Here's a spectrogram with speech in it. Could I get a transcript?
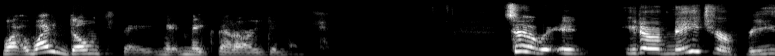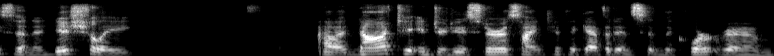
Why, why don't they make that argument? So, it, you know, a major reason initially uh, not to introduce neuroscientific evidence in the courtroom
